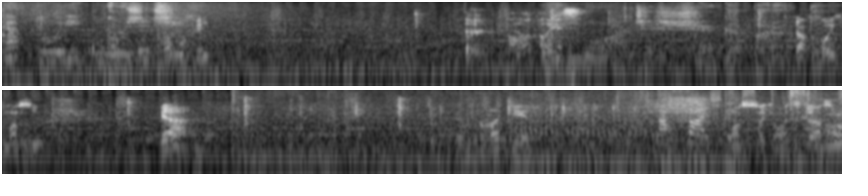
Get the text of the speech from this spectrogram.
capture o Vamos, objetivo. Coloca isso. Já foi? Como assim? Já. Entramos aqui. Nossa, isso aqui é uma desgraça. Não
